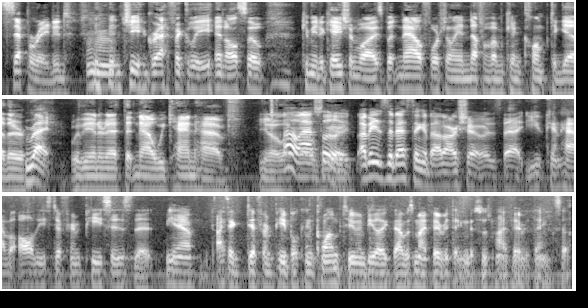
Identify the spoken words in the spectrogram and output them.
separated Mm-hmm. geographically and also communication wise, but now fortunately enough of them can clump together Right. with the internet that now we can have, you know, like oh, absolutely. weird- I mean, it's the best thing about our show is that you can have all these different pieces that you know I think different people can clump to and be like, that was my favorite thing. This was my favorite thing. So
